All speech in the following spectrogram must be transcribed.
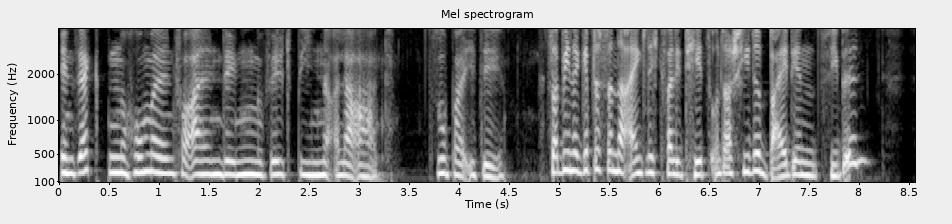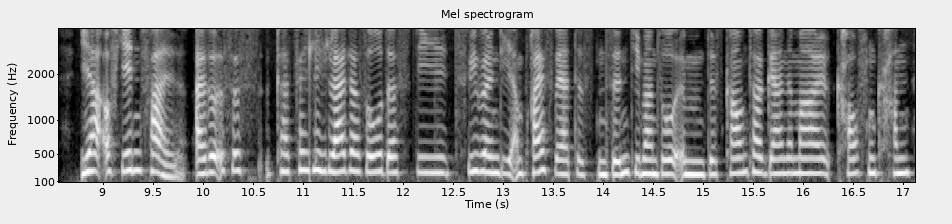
Insekten, Hummeln vor allen Dingen, Wildbienen aller Art. Super Idee. Sabine, gibt es denn da eigentlich Qualitätsunterschiede bei den Zwiebeln? Ja, auf jeden Fall. Also es ist tatsächlich leider so, dass die Zwiebeln, die am preiswertesten sind, die man so im Discounter gerne mal kaufen kann,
